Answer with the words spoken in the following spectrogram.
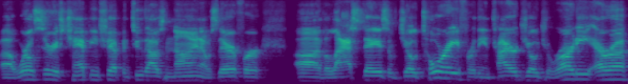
uh, World Series championship in 2009. I was there for uh, the last days of Joe Torre for the entire Joe Girardi era,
